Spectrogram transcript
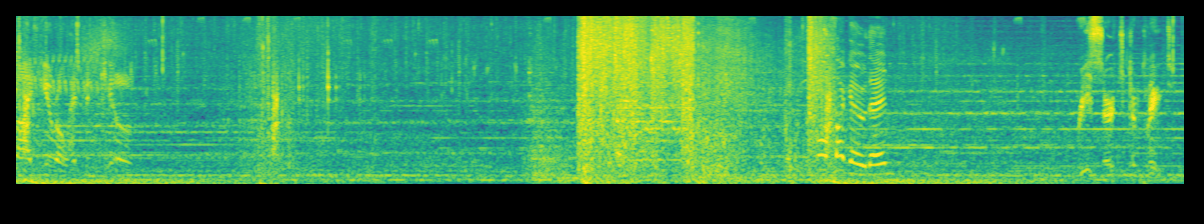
Allied hero has been killed. Off I go then. Research complete. Research complete.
